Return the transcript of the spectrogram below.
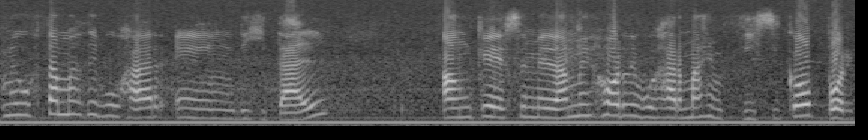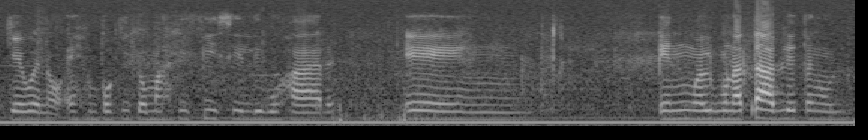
me gusta más dibujar en digital, aunque se me da mejor dibujar más en físico, porque bueno, es un poquito más difícil dibujar en, en alguna tablet, en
